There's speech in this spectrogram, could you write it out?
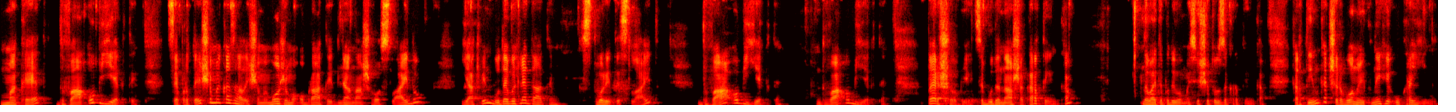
Макет, два об'єкти. Це про те, що ми казали, що ми можемо обрати для нашого слайду, як він буде виглядати. Створити слайд, два об'єкти. Два об'єкти. Перший об'єкт це буде наша картинка. Давайте подивимося, що тут за картинка. Картинка Червоної книги України.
